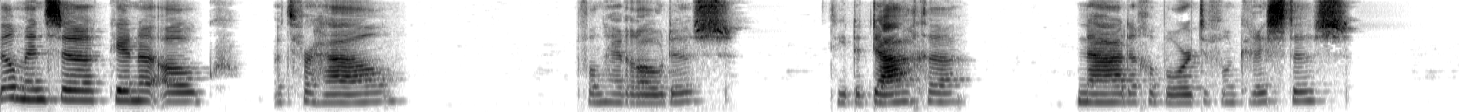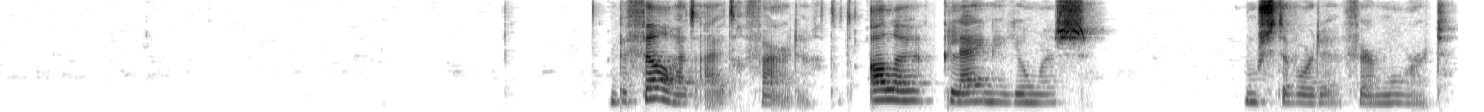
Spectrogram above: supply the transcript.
Veel mensen kennen ook het verhaal van Herodes, die de dagen na de geboorte van Christus een bevel had uitgevaardigd dat alle kleine jongens moesten worden vermoord.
